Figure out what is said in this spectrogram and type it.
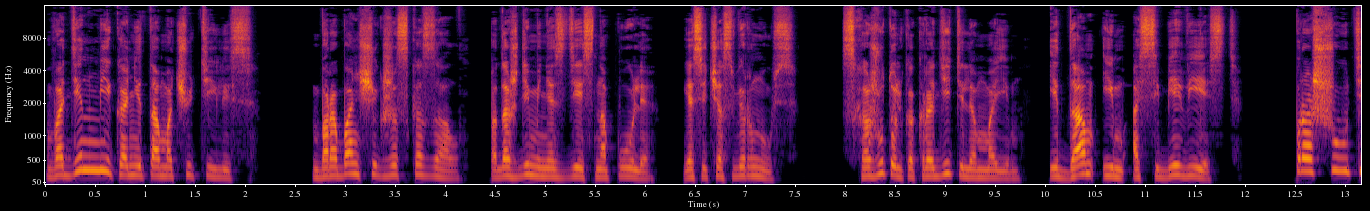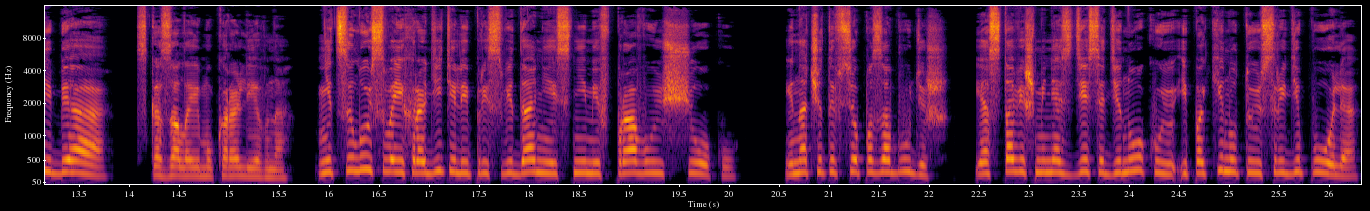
В один миг они там очутились. Барабанщик же сказал, «Подожди меня здесь, на поле, я сейчас вернусь. Схожу только к родителям моим и дам им о себе весть. «Прошу тебя», — сказала ему королевна, — «не целуй своих родителей при свидании с ними в правую щеку, иначе ты все позабудешь и оставишь меня здесь одинокую и покинутую среди поля».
